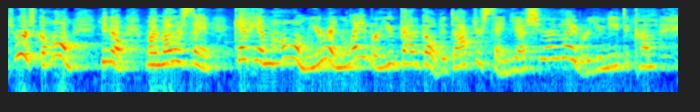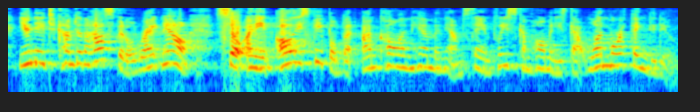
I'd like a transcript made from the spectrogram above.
George, go home. You know, my mother's saying, get him home. You're in labor. You've got to go. The doctor's saying, yes, you're in labor. You need to come, you need to come to the hospital right now. So, I mean, all these people, but I'm calling him and I'm saying, please come home. And he's got one more thing to do.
